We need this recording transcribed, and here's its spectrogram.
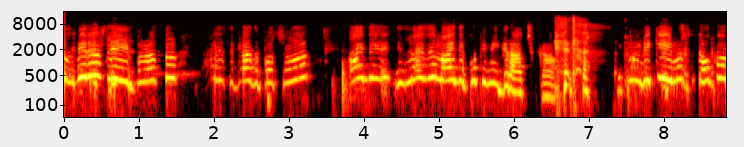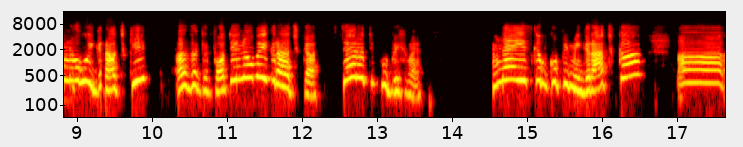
разбираш ли? Просто, айде сега започва. Айде, излезем, айде купим играчка. Викам, Вики, имаш толкова много играчки, а за какво ти е нова играчка? Вчера ти купихме. Не, искам купим играчка. А,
